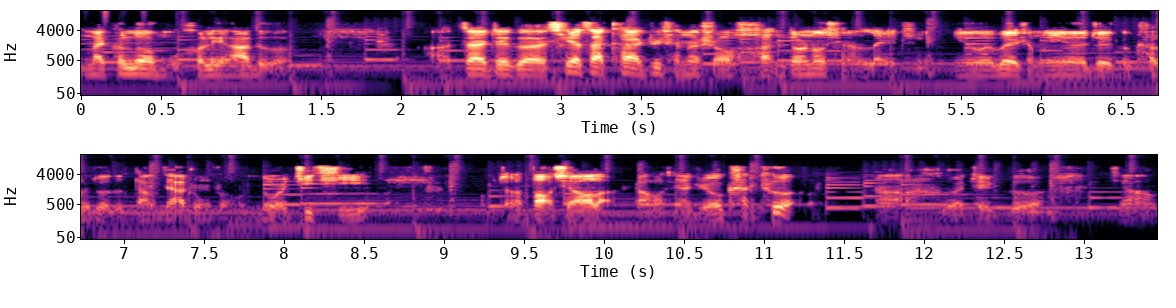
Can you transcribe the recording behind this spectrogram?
麦克勒姆和利拉德。啊，在这个系列赛开始之前的时候，很多人都选雷霆，因为为什么？因为这个开拓者的当家中锋诺尔基奇，我们叫他报销了，然后现在只有坎特啊和这个像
